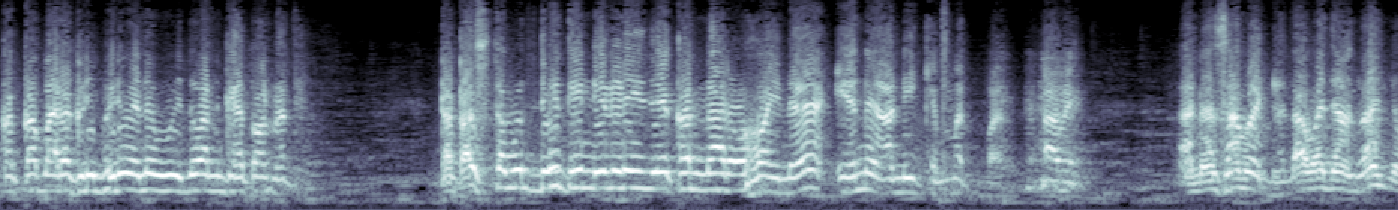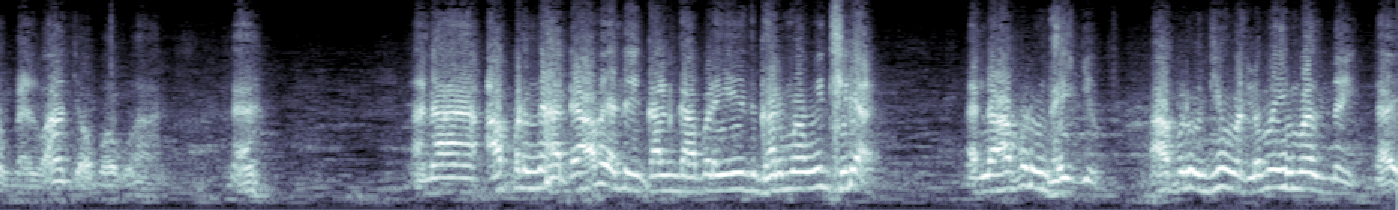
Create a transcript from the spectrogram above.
કક્કા બારકડી ભણ્યો એને હું વિદ્વાન કહેતો નથી. તટસ્થ બુદ્ધિ થી નિર્ણય જે કરનારો હોય ને એને આની કિંમત પર આવે. અને સામાન્ય વાંચો વાંચો હે? અને આપણને હાથે આવે નહીં કારણ કે આપણે એ જ ઘરમાં ઉછર્યા એટલે આપણું થઈ ગયું. આપણું જીવ એટલે મહિમા જ નહીં થાય.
